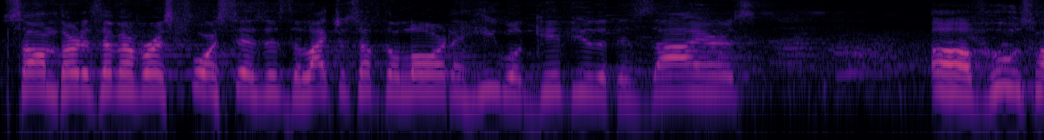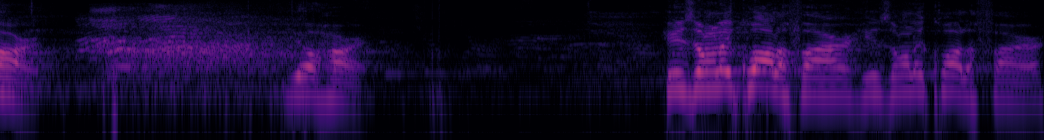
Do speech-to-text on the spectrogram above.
Psalm 37, verse 4 says, Is delight yourself the Lord, and he will give you the desires of whose heart? Your heart. Here's the only qualifier. Here's the only qualifier.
